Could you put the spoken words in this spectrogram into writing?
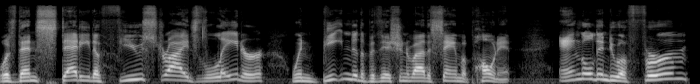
was then steadied a few strides later when beaten to the position by the same opponent, angled into a firm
